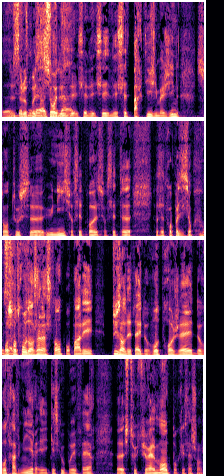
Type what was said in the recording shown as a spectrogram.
de, l'opposition et de, les, les, sept partis, j'imagine, sont tous euh, unis sur cette sur cette euh, sur cette proposition. On se retrouve dans un instant pour parler plus en détail de votre projet, de votre avenir et qu'est-ce que vous pouvez faire structurellement pour que ça change.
